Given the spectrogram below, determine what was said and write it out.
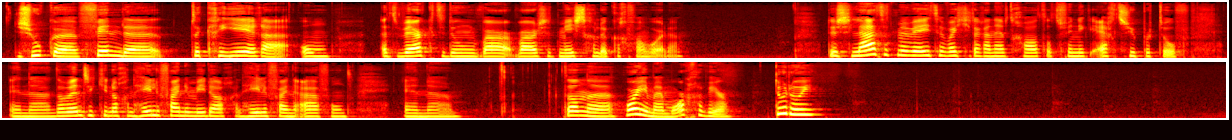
zoeken, vinden, te creëren. Om het werk te doen waar, waar ze het meest gelukkig van worden. Dus laat het me weten wat je eraan hebt gehad. Dat vind ik echt super tof. En eh, dan wens ik je nog een hele fijne middag, een hele fijne avond. En uh, dan uh, hoor je mij morgen weer. Doei doei!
